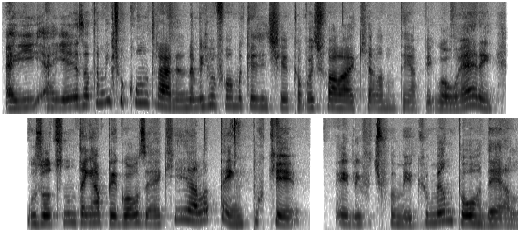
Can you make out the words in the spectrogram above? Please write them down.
aí, aí é exatamente o contrário. Né? Da mesma forma que a gente acabou de falar que ela não tem apego ao Eren, os outros não têm apego ao Zé que ela tem, porque ele tipo, meio que o mentor dela.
